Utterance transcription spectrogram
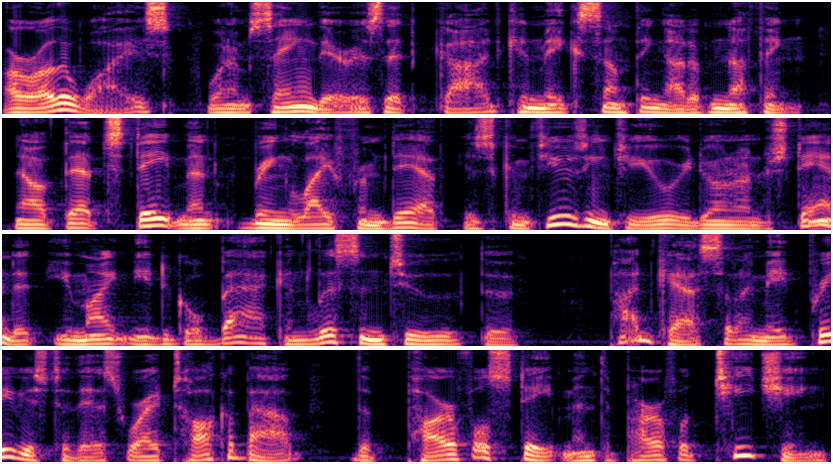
Or otherwise, what I'm saying there is that God can make something out of nothing. Now, if that statement, bring life from death, is confusing to you or you don't understand it, you might need to go back and listen to the podcast that I made previous to this, where I talk about the powerful statement, the powerful teaching,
